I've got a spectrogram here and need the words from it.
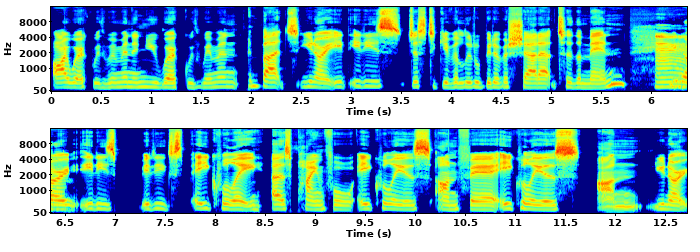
I work with women and you work with women, but, you know, it, it is just to give a little bit of a shout out to the men. Mm. You know, mm. it is it is equally as painful, equally as unfair, equally as un, you know,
